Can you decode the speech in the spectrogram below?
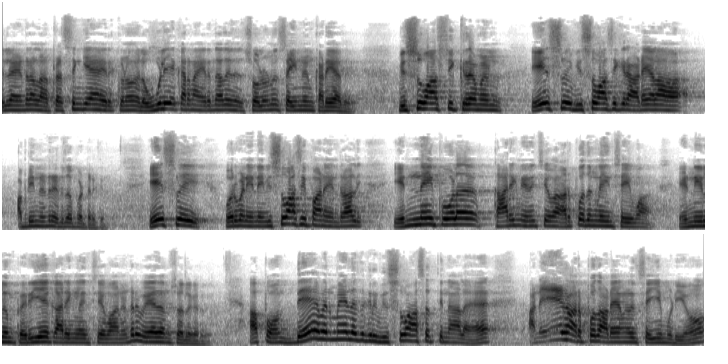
இல்லை என்றால் நான் இருக்கணும் இல்லை ஊழியக்காரனாக இருந்தாலும் இதை சொல்லணும் செய்யணும்னு கிடையாது. விசுவாசிக்கிறவன் இயேசுவை விசுவாசிக்கிற அடையாளம் அப்படின்னு என்று எழுதப்பட்டிருக்கு. இயேசுவை ஒருவன் என்னை விசுவாசிப்பான் என்றால் என்னை போல காரியங்களை என்ன செய்வான் அற்புதங்களையும் செய்வான் என்னிலும் பெரிய காரியங்களையும் செய்வான் என்று வேதம் சொல்லுகிறது. அப்போ தேவன் மேல் இருக்கிற விசுவாசத்தினால அநேக அற்புத அடையாளங்கள் செய்ய முடியும்.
